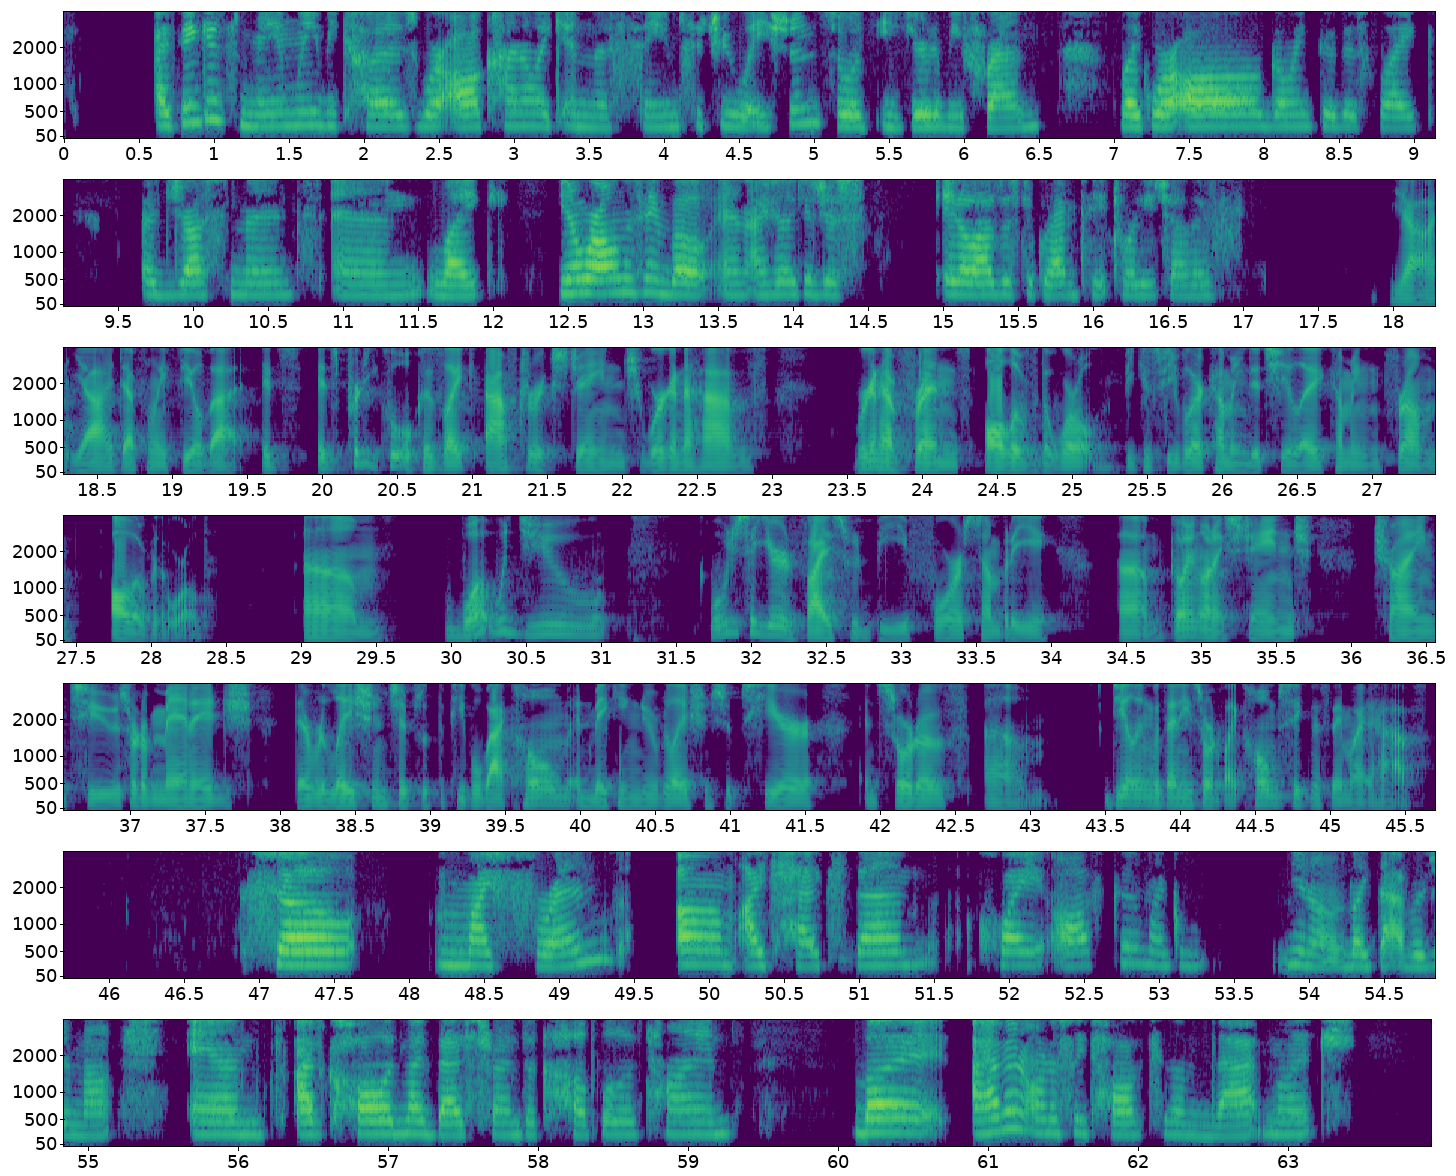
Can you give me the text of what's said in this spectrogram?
I think it's mainly because we're all kind of like in the same situation, so it's easier to be friends. Like we're all going through this like adjustment and like you know, we're all in the same boat and I feel like it just it allows us to gravitate toward each other. Yeah, yeah, I definitely feel that. It's it's pretty cool because like after exchange, we're gonna have we're gonna have friends all over the world because people are coming to Chile, coming from all over the world. Um, what would you what would you say your advice would be for somebody um, going on exchange, trying to sort of manage their relationships with the people back home and making new relationships here, and sort of um, dealing with any sort of like homesickness they might have? So my friends, um, I text them quite often, like you know, like the average amount. And I've called my best friends a couple of times, but I haven't honestly talked to them that much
